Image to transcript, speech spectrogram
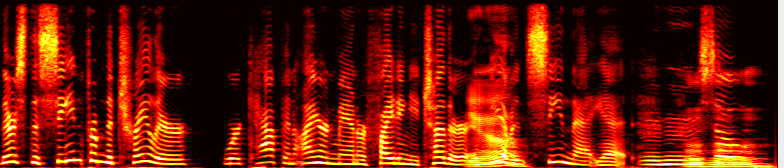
There's the scene from the trailer where Cap and Iron Man are fighting each other, and we haven't seen that yet. Mm-hmm. So, Mhm.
